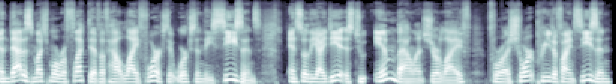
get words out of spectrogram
And that is much more reflective of how life works. It works in these seasons. And so the idea is to imbalance your life for a short, predefined season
